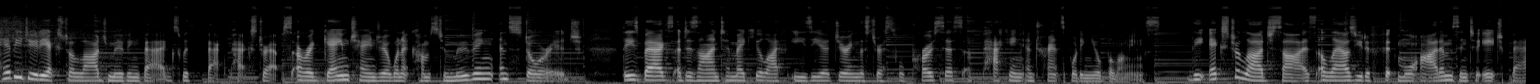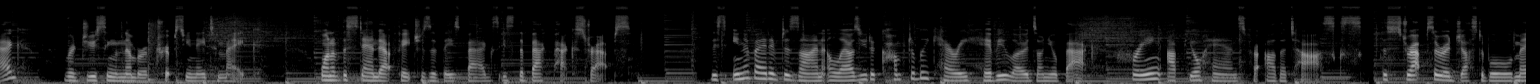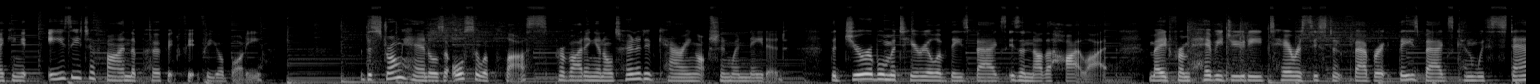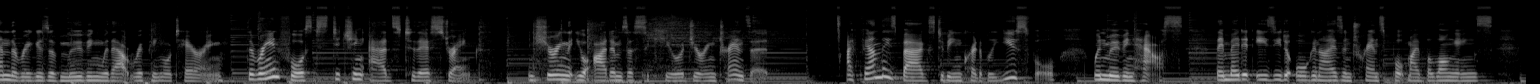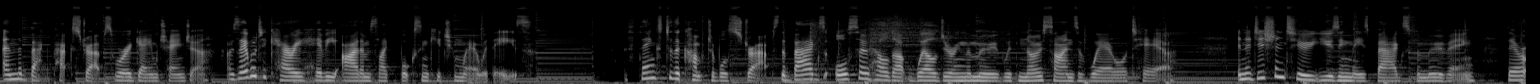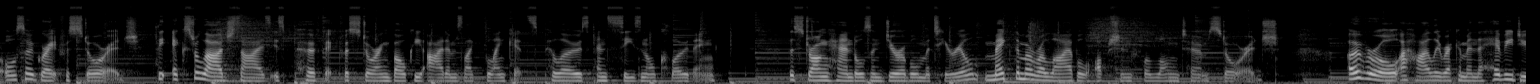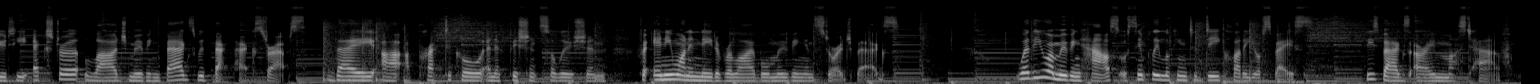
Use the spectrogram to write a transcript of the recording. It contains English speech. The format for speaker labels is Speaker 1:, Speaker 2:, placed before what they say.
Speaker 1: heavy duty extra large moving bags with backpack straps are a game changer when it comes to moving and storage. These bags are designed to make your life easier during the stressful process of packing and transporting your belongings. The extra large size allows you to fit more items into each bag, reducing the number of trips you need to make. One of the standout features of these bags is the backpack straps. This innovative design allows you to comfortably carry heavy loads on your back, freeing up your hands for other tasks. The straps are adjustable, making it easy to find the perfect fit for your body. The strong handles are also a plus, providing an alternative carrying option when needed. The durable material of these bags is another highlight. Made from heavy duty, tear resistant fabric, these bags can withstand the rigours of moving without ripping or tearing. The reinforced stitching adds to their strength, ensuring that your items are secure during transit. I found these bags to be incredibly useful when moving house. They made it easy to organise and transport my belongings, and the backpack straps were a game changer. I was able to carry heavy items like books and kitchenware with ease. Thanks to the comfortable straps, the bags also held up well during the move with no signs of wear or tear. In addition to using these bags for moving, they are also great for storage. The extra large size is perfect for storing bulky items like blankets, pillows, and seasonal clothing the strong handles and durable material make them a reliable option for long term storage. Overall, I highly recommend the heavy duty, extra large moving bags with backpack straps. They are a practical and efficient solution for anyone in need of reliable moving and storage bags. Whether you are moving house or simply looking to declutter your space, these bags are a must have.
